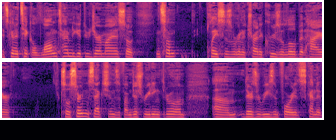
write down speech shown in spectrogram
it's going to take a long time to get through Jeremiah. So in some places, we're going to try to cruise a little bit higher. So certain sections, if I'm just reading through them, um, there's a reason for it. It's kind of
